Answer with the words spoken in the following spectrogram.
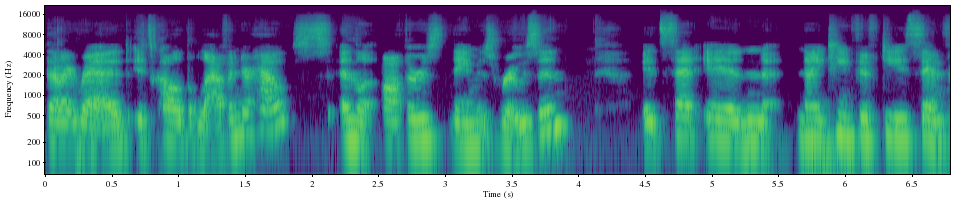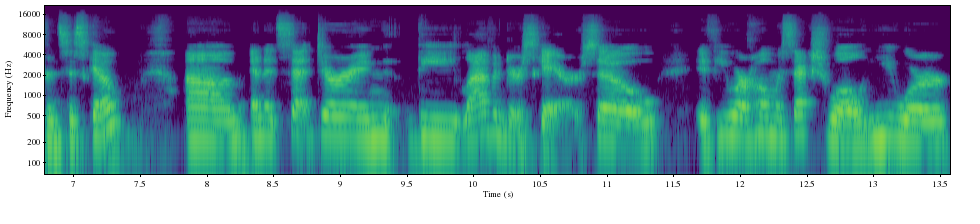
that I read. It's called The Lavender House, and the author's name is Rosen. It's set in 1950s San Francisco, um, and it's set during the Lavender Scare. So if you are homosexual, you were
